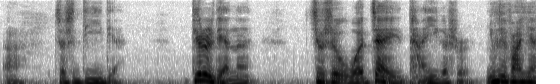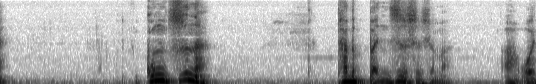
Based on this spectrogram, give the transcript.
儿，啊，这是第一点。第二点呢？就是我再谈一个事儿，你会发现，工资呢，它的本质是什么啊？我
